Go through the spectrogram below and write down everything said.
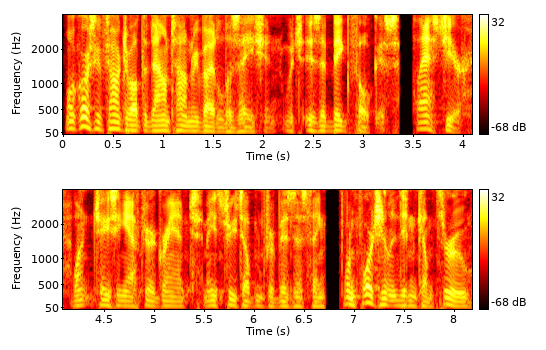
Well, of course, we've talked about the downtown revitalization, which is a big focus. Last year, I went chasing after a grant, Main Street's Open for Business thing. Unfortunately, didn't come through,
